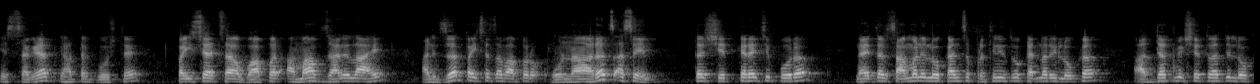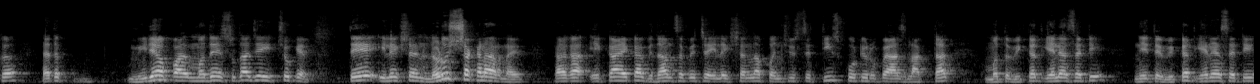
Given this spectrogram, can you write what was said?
हे सगळ्यात घातक गोष्ट आहे. पैशाचा वापर अमाप झालेला आहे. आणि जर पैशाचा वापर होणारच असेल तर शेतकऱ्याची पोरं नाहीतर सामान्य लोकांचं प्रतिनिधित्व करणारी लोक आध्यात्मिक क्षेत्रातील लोक नाहीतर मीडिया मध्ये सुद्धा जे इच्छुक आहेत ते इलेक्शन लढूच शकणार नाहीत. कारण का एका एका विधानसभेच्या इलेक्शनला पंचवीस ते तीस कोटी रुपये आज लागतात. मतं विकत घेण्यासाठी नेते विकत घेण्यासाठी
